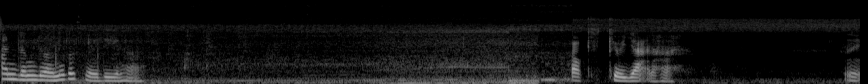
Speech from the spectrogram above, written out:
อันเหลืองๆนี่ก็สวยดีนะคะดอกเขียวยะนะคะ นี่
